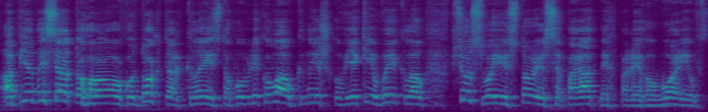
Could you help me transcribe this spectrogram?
А 50-го року доктор Клейст опублікував книжку, в якій виклав всю свою історію сепаратних переговорів з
